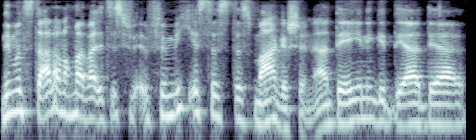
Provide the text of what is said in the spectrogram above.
Nimm uns da doch nochmal, weil es ist, für mich ist das das Magische, ne? derjenige, der, der,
